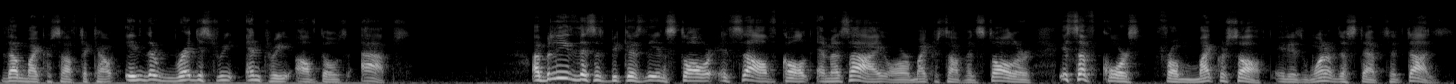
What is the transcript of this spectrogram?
the Microsoft account in the registry entry of those apps. I believe this is because the installer itself, called MSI or Microsoft Installer, is of course from Microsoft. It is one of the steps it does.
